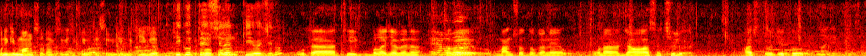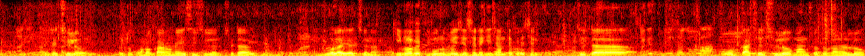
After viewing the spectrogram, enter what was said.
উনি কি মাংস টাংস কিছু কিনতেছিলেন কি নাকি কি করতে এসেছিলেন? কি হয়েছিল? ওটা ঠিক বলা যাবে না তবে মাংস দোকানে ওনার যাওয়া আসা ছিল। আসতো যেত এটা ছিল হয়তো কোনো কারণে এসেছিলেন সেটা বলা যাচ্ছে না। কীভাবে খুন হয়েছে সেটা কি জানতে পেরেছেন? যেটা ওর কাছে ছিল মাংস দোকানের লোক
